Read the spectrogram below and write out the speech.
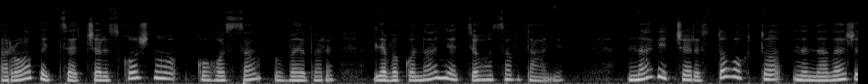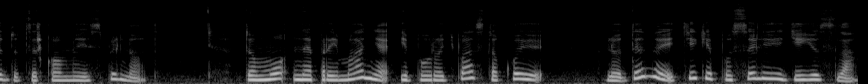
робить це через кожного, кого сам вибере для виконання цього завдання, навіть через того, хто не належить до церковної спільноти. Тому неприймання і боротьба з такою людиною тільки посилює дію зла,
